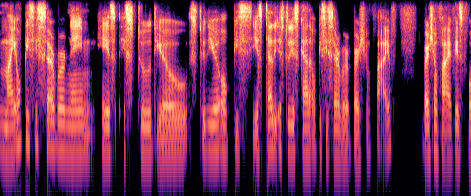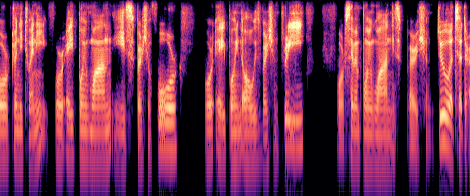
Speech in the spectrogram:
my OPC server name is Studio Studio OPC Studio, Studio SCADA OPC server version 5. Version 5 is for 2020. For 8.1 is version 4. For 8.0 is version 3. For 7.1 is version 2, etc.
